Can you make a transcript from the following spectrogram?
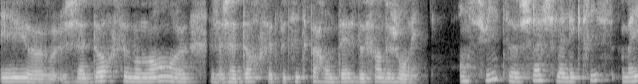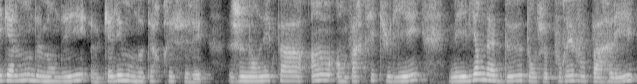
et euh, j'adore ce moment, j'adore cette petite parenthèse de fin de journée. Ensuite, Chache la lectrice m'a également demandé quel est mon auteur préféré. Je n'en ai pas un en particulier, mais il y en a deux dont je pourrais vous parler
